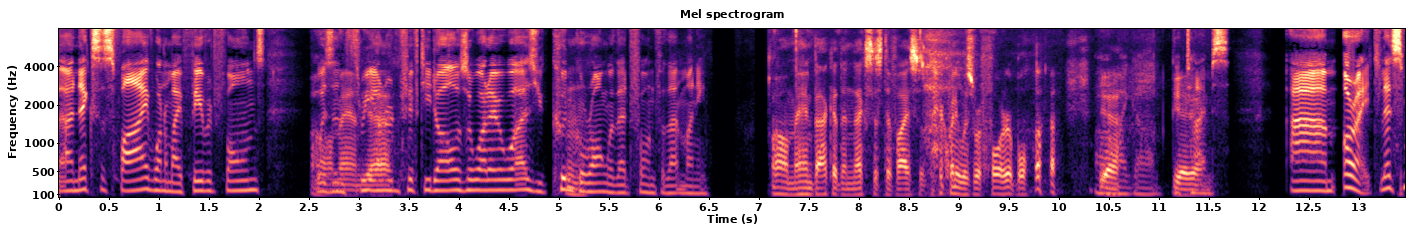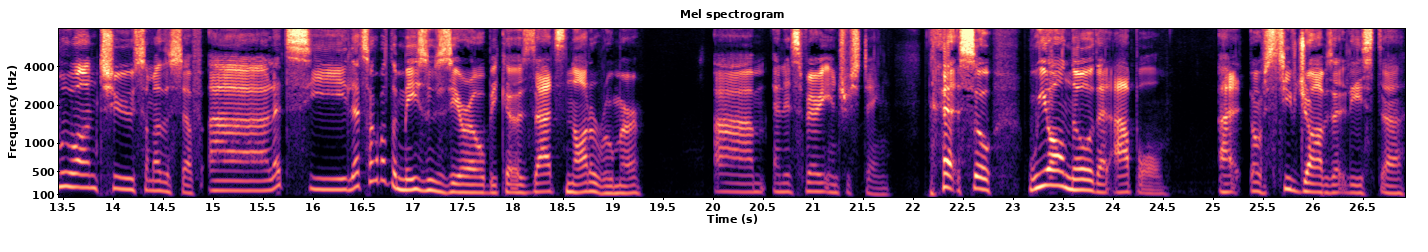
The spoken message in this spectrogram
uh, Nexus 5, one of my favorite phones? was Oh, in man, three yeah. hundred fifty dollars or whatever it was. You couldn't Hmm. go wrong with that phone for that money. Oh man, back at the Nexus devices, back when it was affordable. Oh yeah. my god, good Yeah, yeah. times. Um, all right, let's move on to some other stuff. Uh, let's see. Let's talk about the Meizu Zero because that's not a rumor, um, and it's very interesting. so we all know that Apple, uh, or Steve Jobs at least, uh,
